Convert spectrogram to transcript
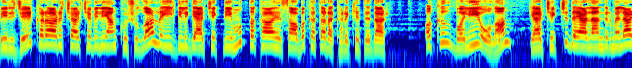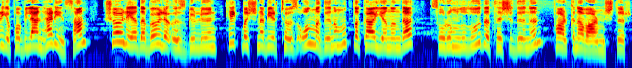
vereceği kararı çerçeveleyen koşullarla ilgili gerçekliği mutlaka hesaba katarak hareket eder. Akıl baliği olan, gerçekçi değerlendirmeler yapabilen her insan şöyle ya da böyle özgürlüğün tek başına bir töz olmadığını mutlaka yanında sorumluluğu da taşıdığının farkına varmıştır.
